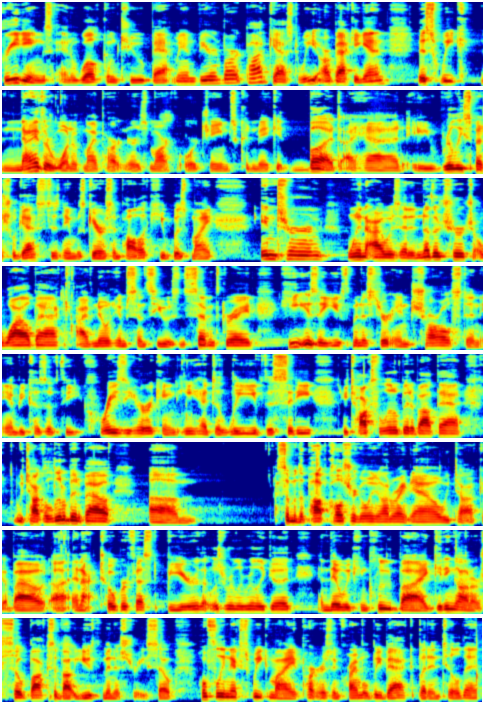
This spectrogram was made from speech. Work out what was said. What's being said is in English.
Greetings and welcome to Batman Beer and Bart podcast. We are back again. This week, neither one of my partners, Mark or James, could make it, but I had a really special guest. His name was Garrison Pollock. He was my intern when I was at another church a while back. I've known him since he was in seventh grade. He is a youth minister in Charleston, and because of the crazy hurricane, he had to leave the city. He talks a little bit about that. We talk a little bit about. Um, some of the pop culture going on right now. We talk about uh, an Oktoberfest beer that was really, really good. And then we conclude by getting on our soapbox about youth ministry. So hopefully next week my partners in crime will be back. But until then.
